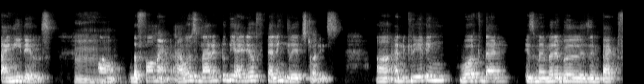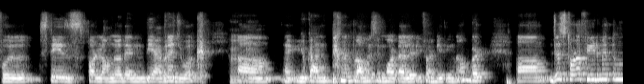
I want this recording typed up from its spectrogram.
tiny tales Hmm. uh, the format. I was married to the idea of telling great stories uh, and creating work that is memorable, is impactful, stays for longer than the average work. Mhm. Um, you can't promise immortality for anything now, but um, just थोड़ा feed में तुम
